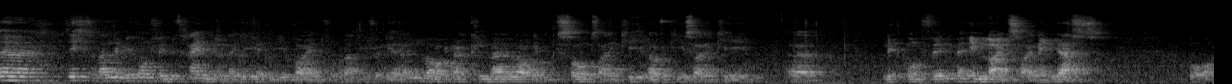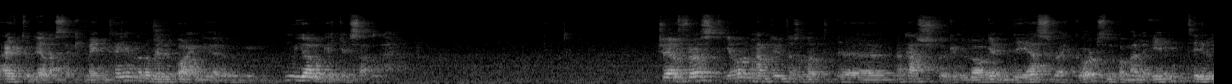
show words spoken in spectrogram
Uh, det er ikke så veldig mye config du trenger å legge inn i bind for å få dette til å fungere. Lag nøklene, lag en zone signing key, lag en key signing key. Uh, litt config med inline signing yes og auto DNSSEC maintain, og da vil bind gjøre mye av logikken selv. Trail first, ja, de henter hente ut altså at, uh, en hash å kunne lage en DS-record som du kan melde inn til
